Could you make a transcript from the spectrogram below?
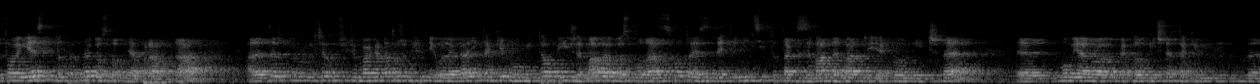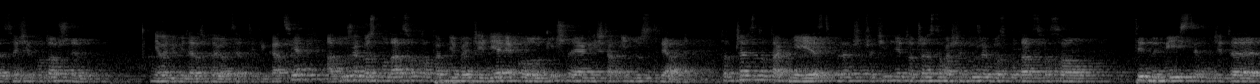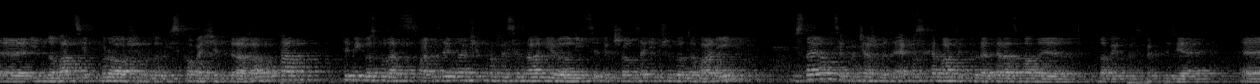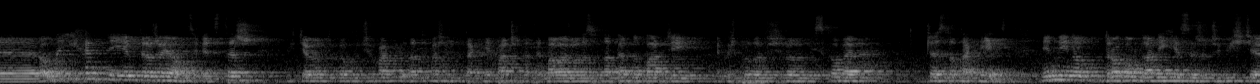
to jest do pewnego stopnia prawda, ale też bym chciał zwrócić uwagę na to, żebyśmy nie ulegali takiemu mitowi, że małe gospodarstwo to jest z definicji to tak zwane bardziej ekologiczne. E, Mówię ekologiczne w takim e, sensie potocznym, nie chodzi mi teraz tutaj o certyfikację, a duże gospodarstwo to pewnie będzie nieekologiczne, jakieś tam industrialne. To często tak nie jest, wręcz przeciwnie, to często właśnie duże gospodarstwa są tym miejscem, gdzie te e, innowacje prośrodowiskowe się wdraża, bo tam tymi gospodarstwami zajmują się profesjonalni rolnicy, wykształceni, przygotowani, znający chociażby te ekoschematy, które teraz mamy w nowej perspektywie e, rolnej i chętnie je wdrażający, więc też chciałbym tylko zwrócić uwagę na to właśnie, żeby tak nie patrzeć na te małe, że one są na pewno bardziej jakoś środowiskowe. Często tak nie jest. Niemniej no, drogą dla nich jest rzeczywiście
